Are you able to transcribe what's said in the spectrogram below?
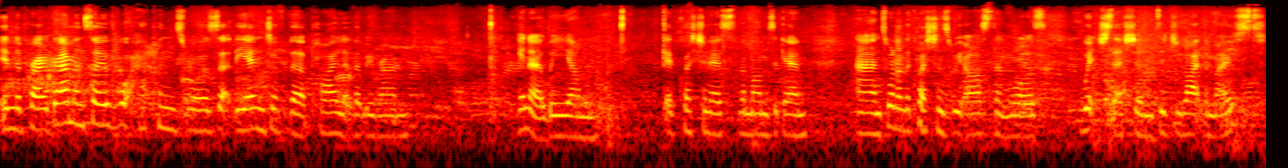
in the program. And so what happened was at the end of the pilot that we ran, you know, we um, gave questionnaires to the mums again. And one of the questions we asked them was, which session did you like the most?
